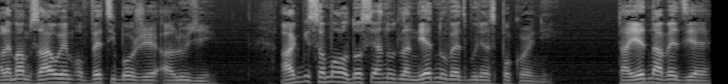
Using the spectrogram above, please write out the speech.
ale mám záujem o veci Božie a ľudí. A ak by som mohol dosiahnuť len jednu vec, budem spokojný. Tá jedna vec je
